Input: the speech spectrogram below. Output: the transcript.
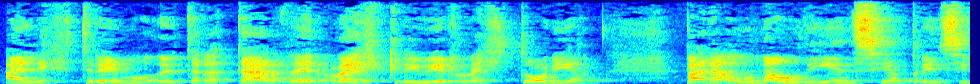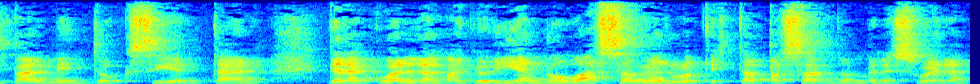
al extremo de tratar de reescribir la historia para una audiencia principalmente occidental, de la cual la mayoría no va a saber lo que está pasando en Venezuela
